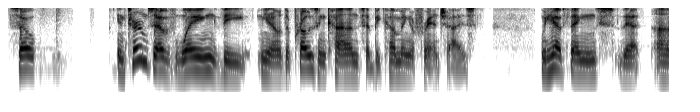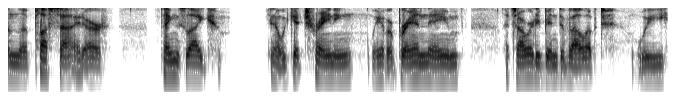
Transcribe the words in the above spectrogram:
So, in terms of weighing the you know the pros and cons of becoming a franchise, we have things that on the plus side are things like you know we get training, we have a brand name that's already been developed, we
